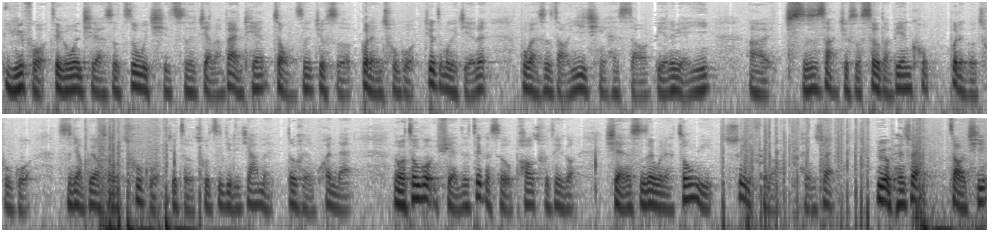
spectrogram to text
与否这个问题呢，是支吾其词，讲了半天。总之就是不能出国，就这么个结论。不管是找疫情还是找别的原因，啊、事实上就是受到边控，不能够出国。实际上不要说出国，就走出自己的家门都很困难。那么中共选择这个时候抛出这个，显然是认为呢，终于说服了彭帅，因为彭帅早期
